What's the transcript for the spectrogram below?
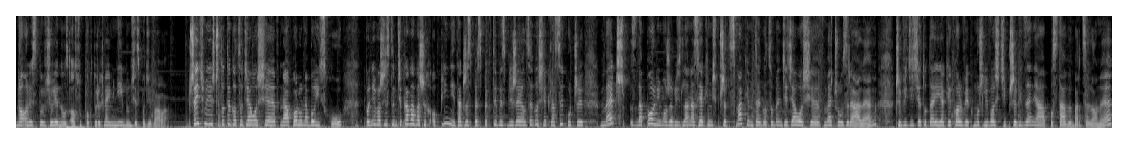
no, on jest pewnie jedną z osób, po których najmniej bym się spodziewała. Przejdźmy jeszcze do tego, co działo się na polu na boisku, ponieważ jestem ciekawa Waszych opinii, także z perspektywy zbliżającego się klasyku. Czy mecz z Napoli może być dla nas jakimś przedsmakiem tego, co będzie działo się w meczu z Realem? Czy widzicie tutaj jakiekolwiek możliwości przewidzenia postawy Barcelony?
